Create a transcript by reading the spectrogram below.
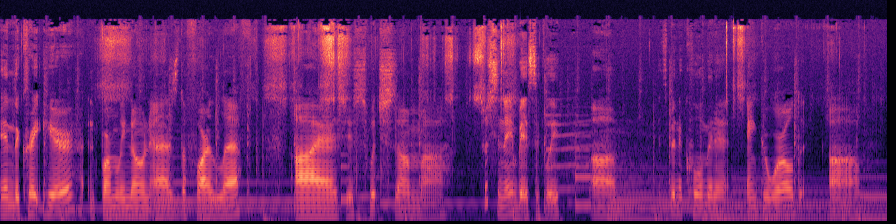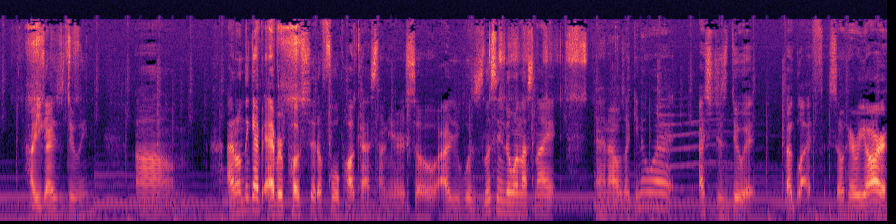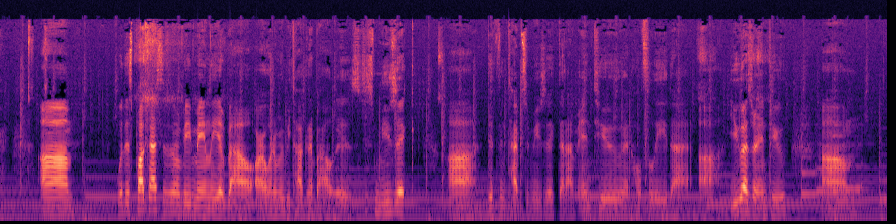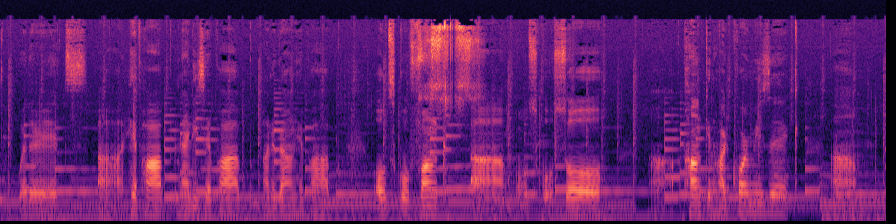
in the crate here, formerly known as the far left. I just switched some, uh, switched the name basically. Um, it's been a cool minute, Anchor World. Um, how you guys doing? Um, I don't think I've ever posted a full podcast on here, so I was listening to one last night, and I was like, you know what? I should just do it. Thug life. So here we are. Um, what this podcast is going to be mainly about, or what I'm going to be talking about, is just music, uh, different types of music that I'm into, and hopefully that uh, you guys are into. Um, whether it's uh, hip hop, 90s hip hop, underground hip hop, old school funk, um, old school soul, uh, punk and hardcore music, um,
